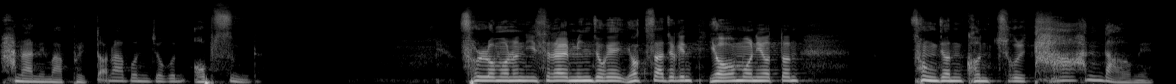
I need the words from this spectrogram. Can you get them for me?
하나님 앞을 떠나본 적은 없습니다. 솔로몬은 이스라엘 민족의 역사적인 염원이었던 성전 건축을 다 한 다음에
